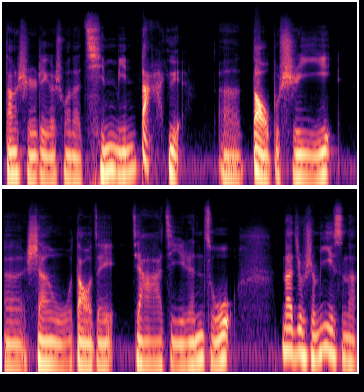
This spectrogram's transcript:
当时这个说呢，秦民大悦，呃，道不拾遗，呃，山无盗贼，家济人足。那就是什么意思呢？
